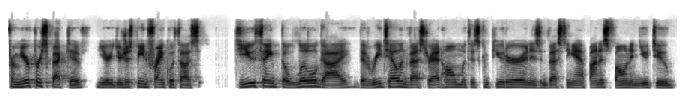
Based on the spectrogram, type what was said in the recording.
From your perspective you're, you're just being frank with us. Do you think the little guy the retail investor at home with his computer and his investing app on his phone and youtube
